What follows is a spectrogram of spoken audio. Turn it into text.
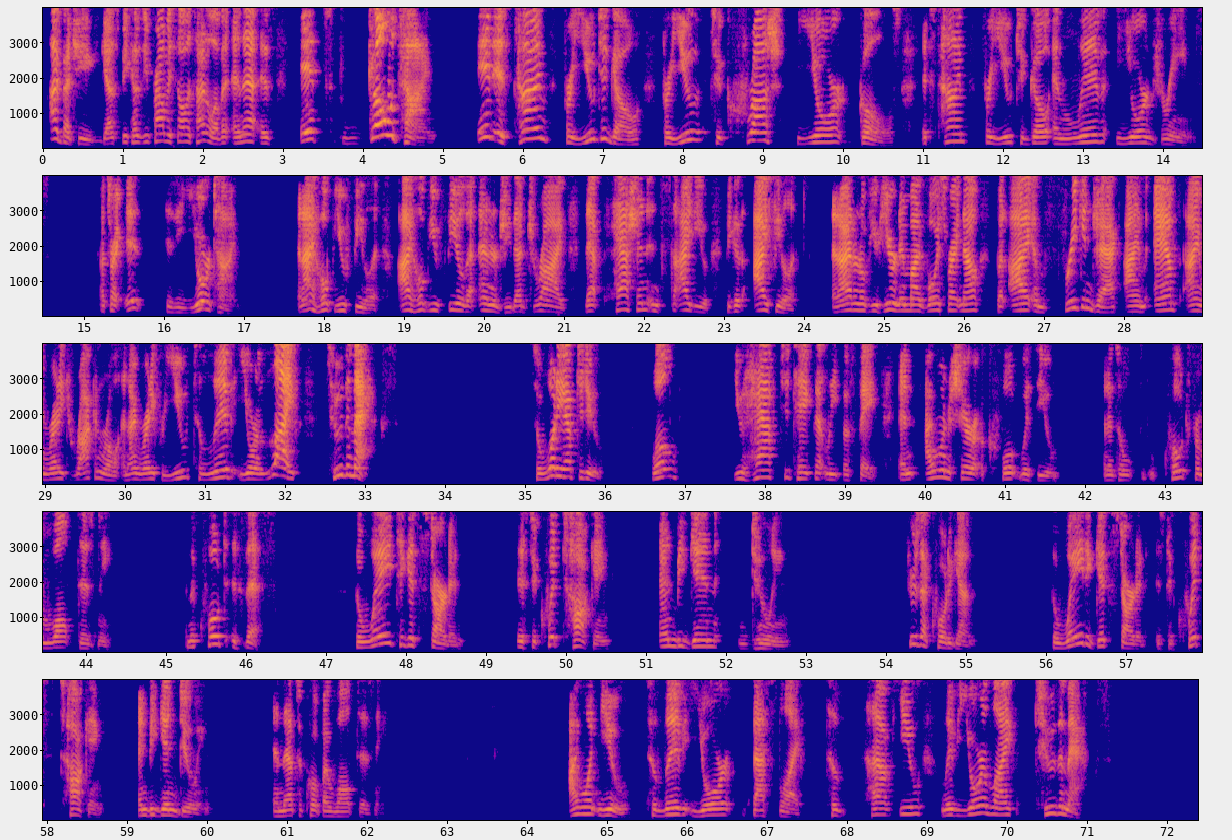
I bet you you can guess because you probably saw the title of it, and that is It's Go Time! It is time for you to go, for you to crush your goals. It's time for you to go and live your dreams. That's right, it is your time. And I hope you feel it. I hope you feel that energy, that drive, that passion inside you because I feel it. And I don't know if you hear it in my voice right now, but I am freaking jacked. I am amped. I am ready to rock and roll. And I'm ready for you to live your life to the max. So, what do you have to do? Well, you have to take that leap of faith. And I want to share a quote with you. And it's a quote from Walt Disney. And the quote is this The way to get started is to quit talking and begin doing. Here's that quote again. The way to get started is to quit talking and begin doing. And that's a quote by Walt Disney. I want you to live your best life, to have you live your life to the max.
